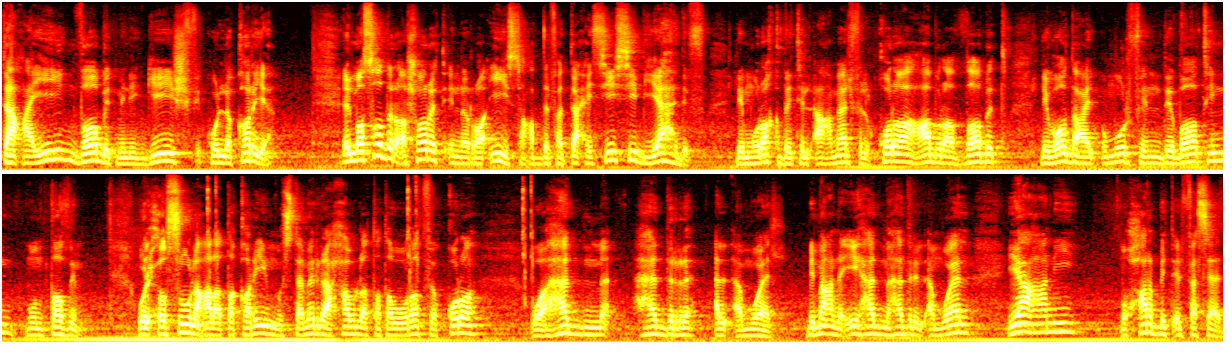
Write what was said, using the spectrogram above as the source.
تعيين ضابط من الجيش في كل قرية. المصادر أشارت أن الرئيس عبد الفتاح السيسي بيهدف لمراقبة الأعمال في القرى عبر الضابط لوضع الأمور في انضباط منتظم والحصول على تقارير مستمرة حول تطورات في القرى وهدم هدر الأموال. بمعنى إيه هدم هدر الأموال؟ يعني محاربة الفساد.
